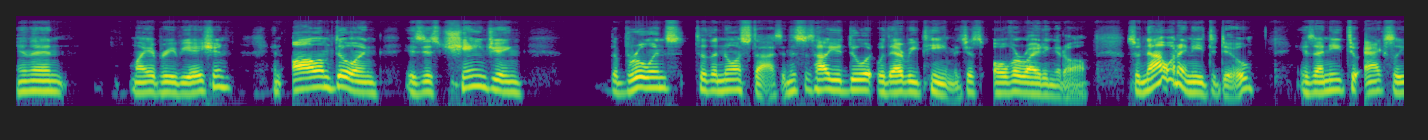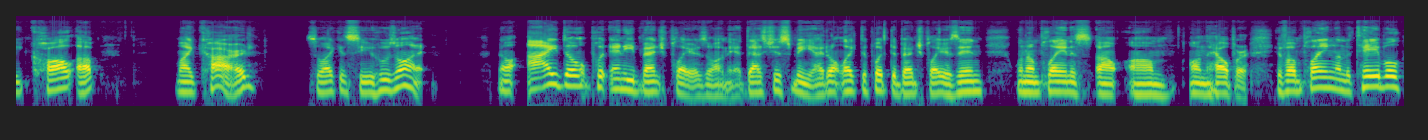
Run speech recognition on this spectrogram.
and then my abbreviation. And all I'm doing is just changing the Bruins to the North Stars. And this is how you do it with every team. It's just overwriting it all. So now what I need to do is I need to actually call up my card so I can see who's on it. Now, I don't put any bench players on there. That's just me. I don't like to put the bench players in when I'm playing this, uh, um, on the helper. If I'm playing on the table,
